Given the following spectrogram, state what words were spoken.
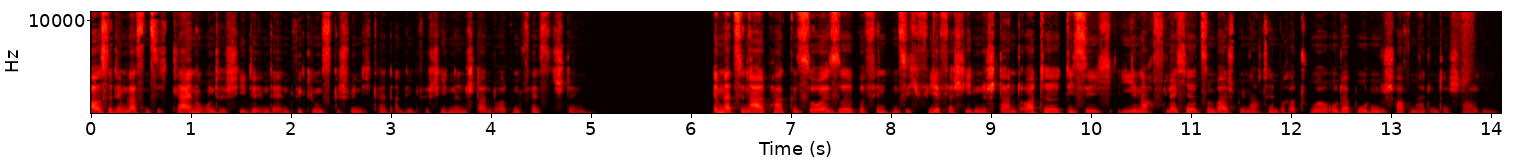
Außerdem lassen sich kleine Unterschiede in der Entwicklungsgeschwindigkeit an den verschiedenen Standorten feststellen. Im Nationalpark Gesäuse befinden sich vier verschiedene Standorte, die sich je nach Fläche, zum Beispiel nach Temperatur oder Bodenbeschaffenheit unterscheiden.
